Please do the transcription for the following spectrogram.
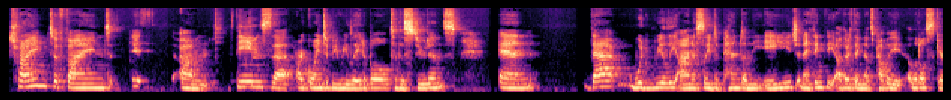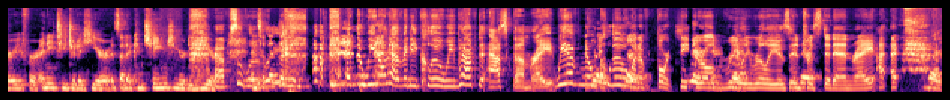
trying to find um, themes that are going to be relatable to the students, and that would really honestly depend on the age. And I think the other thing that's probably a little scary for any teacher to hear is that it can change year to year. Absolutely. And, so and then we don't have any clue. We have to ask them, right? We have no right, clue right. what a 14 year old really, really is interested in, right? I, I,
